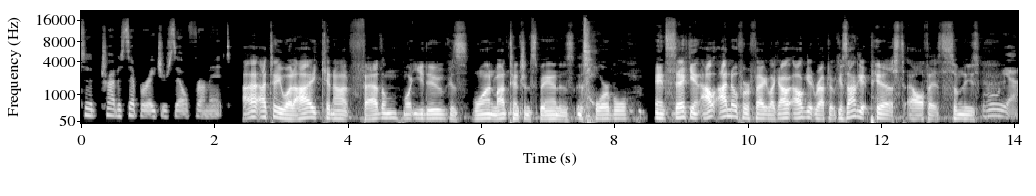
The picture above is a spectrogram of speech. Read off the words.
to try to separate yourself from it. I, I tell you what, I cannot fathom what you do because one, my attention span is, is horrible, and second, I I know for a fact like I'll, I'll get wrapped up because I'll get pissed off at some of these Oh yeah.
